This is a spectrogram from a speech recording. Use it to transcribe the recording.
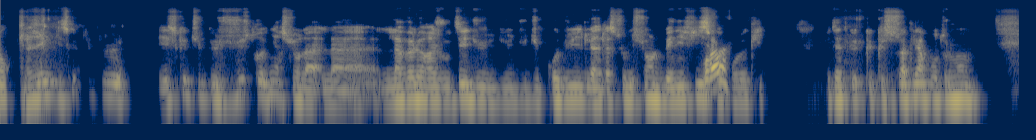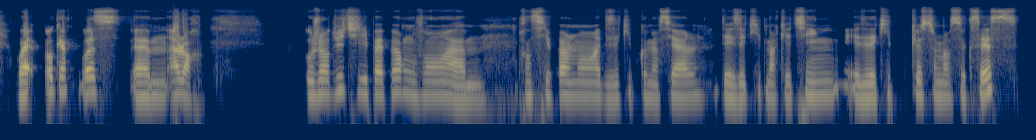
OK. est-ce que tu peux est-ce que tu peux juste revenir sur la la la valeur ajoutée du du du produit, de la la solution, le bénéfice, Ouais, pour le client? Peut-être que que que ce soit clair pour tout le monde. Ouais, OK. Ouais, alors, aujourd'hui, Chili Pepper, on vend, principalement à des équipes commerciales, des équipes marketing et des équipes customer success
